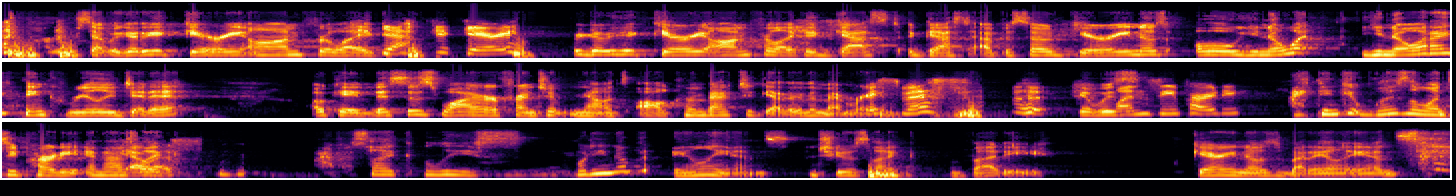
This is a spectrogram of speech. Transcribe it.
100%. We got to get Gary on for like yeah, get Gary. We got to get Gary on for like a guest a guest episode. Gary knows. Oh, you know what? You know what I think really did it. Okay, this is why our friendship now it's all coming back together. The memory. Christmas. It was onesie party. I think it was the onesie party, and I was Yeah, like, was. Was like, Elise, what do you know about aliens? And she was like, Buddy, Gary knows about aliens.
